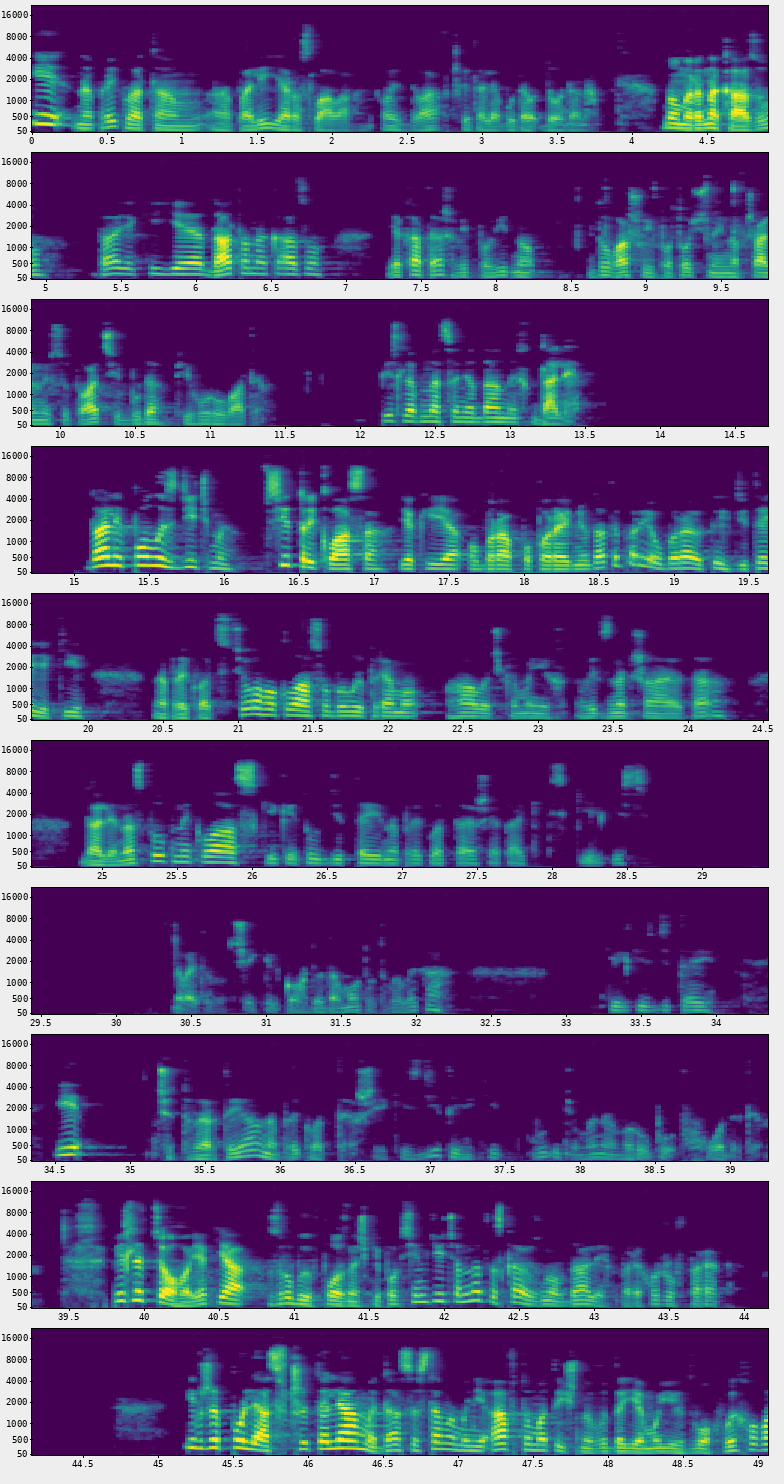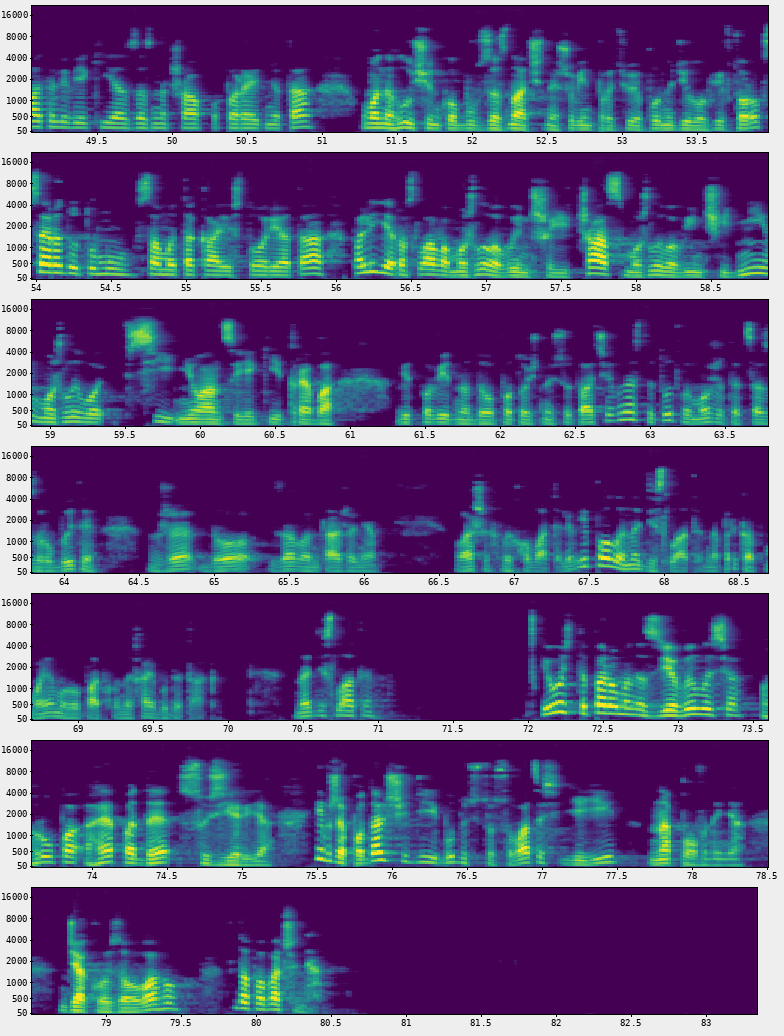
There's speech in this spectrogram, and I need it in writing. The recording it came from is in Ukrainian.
І, наприклад, там е, Палій Ярослава. Ось два вчителя буде додано. Номер наказу, та, який є, дата наказу, яка теж відповідно до вашої поточної навчальної ситуації буде фігурувати. Після внесення даних далі. Далі поле з дітьми. Всі три класи, які я обирав попередньо. Да, тепер я обираю тих дітей, які, наприклад, з цього класу були прямо галочками їх відзначаю. Та? Далі наступний клас, скільки тут дітей, наприклад, теж яка кількість. Давайте тут ще кількох додамо, тут велика кількість дітей. І четвертий А, наприклад, теж якісь діти, які будуть у мене в групу входити. Після цього, як я зробив позначки по всім дітям, натискаю знов далі, переходжу вперед. І вже поля з вчителями, да, система мені автоматично видає моїх двох вихователів, які я зазначав попередньо. Та? У мене Глущенко був зазначений, що він працює понеділок, вівторок, середу, тому саме така історія. Та Палі Ярослава, можливо, в інший час, можливо, в інші дні, можливо, всі нюанси, які треба відповідно до поточної ситуації внести, тут ви можете це зробити вже до завантаження ваших вихователів. І поле надіслати. Наприклад, в моєму випадку, нехай буде так. Надіслати. І ось тепер у мене з'явилася група ГПД Сузір'я. І вже подальші дії будуть стосуватись її наповнення. Дякую за увагу. До побачення.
